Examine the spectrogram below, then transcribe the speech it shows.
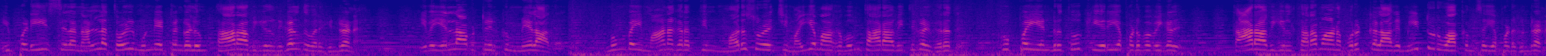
இப்படி சில நல்ல தொழில் முன்னேற்றங்களும் தாராவியில் நிகழ்ந்து வருகின்றன. இவை எல்லாவற்றிற்கும் மேலாக மும்பை மாநகரத்தின் மறுசுழற்சி மையமாகவும் தாராவி திகழ்கிறது. குப்பை என்று தூக்கி எறியப்படுபவைகள் தாராவியில் தரமான பொருட்களாக மீட்டுருவாக்கம் செய்யப்படுகின்றன.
